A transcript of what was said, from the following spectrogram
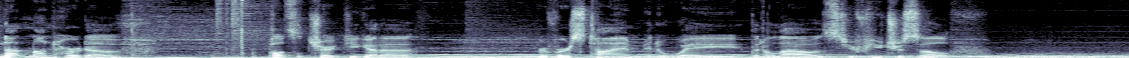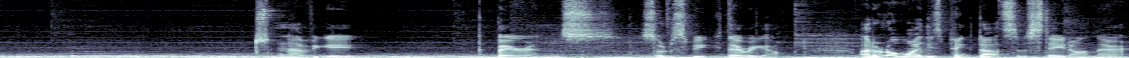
Not unheard of puzzle trick. You gotta reverse time in a way that allows your future self to navigate the barrens, so to speak. There we go. I don't know why these pink dots have stayed on there.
